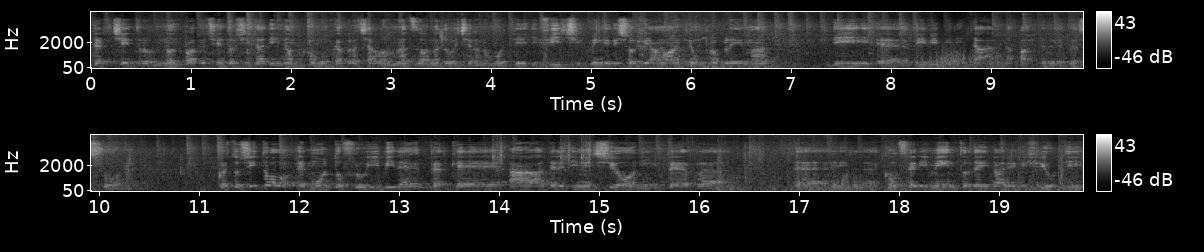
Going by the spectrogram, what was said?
del centro, non proprio centro cittadino, ma comunque abbracciavano una zona dove c'erano molti edifici, quindi risolviamo anche un problema di eh, vivibilità da parte delle persone. Questo sito è molto fruibile perché ha delle dimensioni per eh, il conferimento dei vari rifiuti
